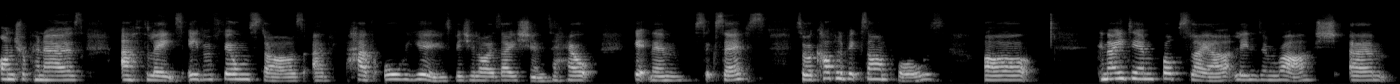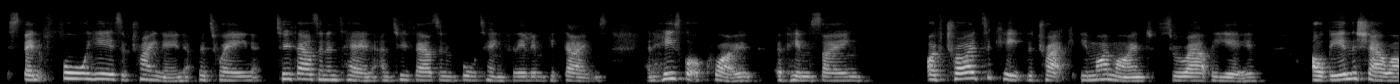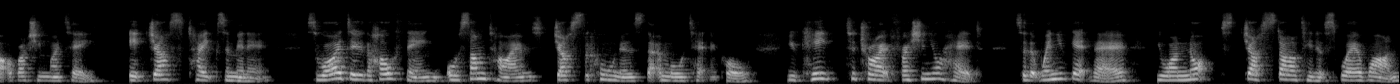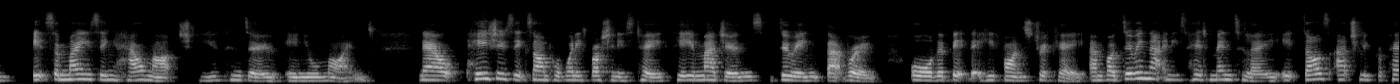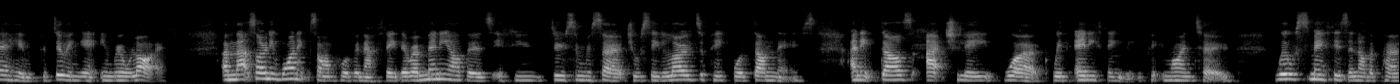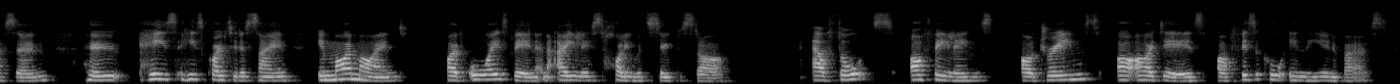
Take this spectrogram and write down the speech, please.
entrepreneurs, athletes, even film stars have, have all used visualization to help get them success. So a couple of examples are Canadian bobsleigher Lyndon Rush um, spent four years of training between 2010 and 2014 for the Olympic Games. And he's got a quote of him saying, I've tried to keep the track in my mind throughout the year. I'll be in the shower or brushing my teeth. It just takes a minute. So I do the whole thing, or sometimes just the corners that are more technical. You keep to try it fresh in your head so that when you get there, you are not just starting at square one. It's amazing how much you can do in your mind. Now, he's used the example when he's brushing his teeth, he imagines doing that route or the bit that he finds tricky. And by doing that in his head mentally, it does actually prepare him for doing it in real life. And that's only one example of an athlete. There are many others. If you do some research, you'll see loads of people have done this. And it does actually work with anything that you put your mind to. Will Smith is another person who he's he's quoted as saying, in my mind, I've always been an A-list Hollywood superstar. Our thoughts, our feelings, our dreams, our ideas are physical in the universe.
